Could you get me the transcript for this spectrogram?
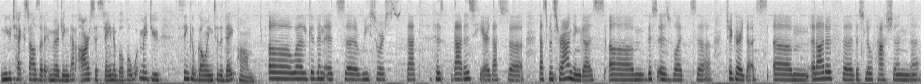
new textiles that are emerging that are sustainable. But what made you think of going to the date palm? Uh, well, given its uh, resource that that is here that's uh, that's been surrounding us um, this is what uh, triggered us um, a lot of uh, the slow fashion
